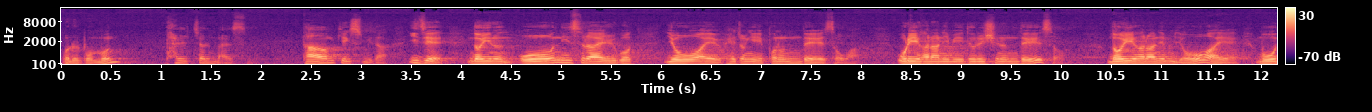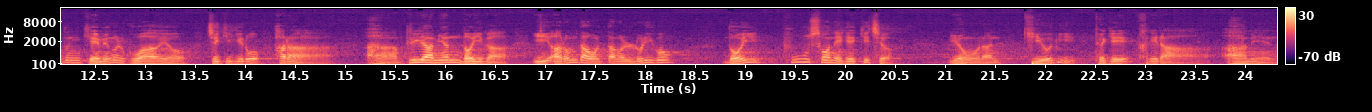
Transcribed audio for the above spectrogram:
오늘 본문 8절 말씀 다 함께 읽습니다. 이제 너희는 온 이스라엘 곧 여호와의 회종이 보는 데에서와 우리 하나님이 들으시는 데에서 너희 하나님 여호와의 모든 계명을 구하여 지키기로 하라. 아, 그리하면 너희가 이 아름다운 땅을 누리고 너희 후손에게 끼쳐 영원한 기업이 되게 하리라. 아멘.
